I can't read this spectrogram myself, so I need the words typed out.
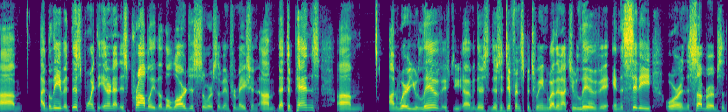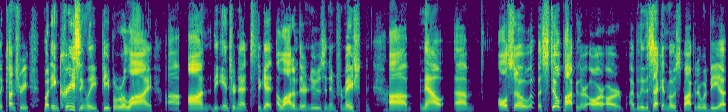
Um, I believe at this point the internet is probably the, the largest source of information. Um, that depends um, on where you live. If you, I mean, there's there's a difference between whether or not you live in the city or in the suburbs of the country. But increasingly, people rely uh, on the internet to get a lot of their news and information. Uh, now. Um, also uh, still popular are, are I believe the second most popular would be uh,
